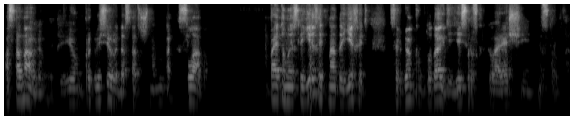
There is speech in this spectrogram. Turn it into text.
останавливает, и он прогрессирует достаточно ну, так, слабо. Поэтому, если ехать, надо ехать с ребенком туда, где есть русскоговорящий инструктор.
